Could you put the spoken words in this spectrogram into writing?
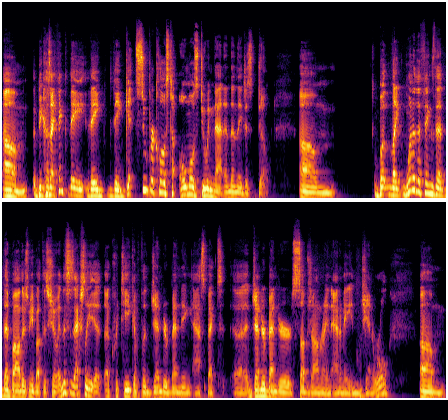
Um, because I think they they they get super close to almost doing that and then they just don't. Um, but like one of the things that that bothers me about this show, and this is actually a, a critique of the gender bending aspect, uh, gender bender subgenre in anime in general, um,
